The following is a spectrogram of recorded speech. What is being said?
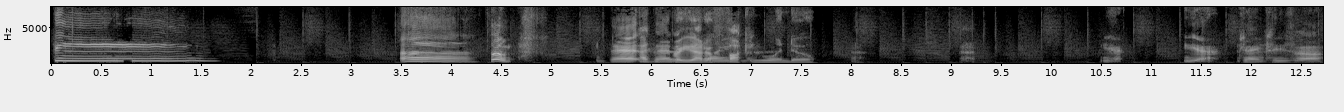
Ding. Uh, so that I that can throw you out a fucking window. Yeah, yeah, James, he's uh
